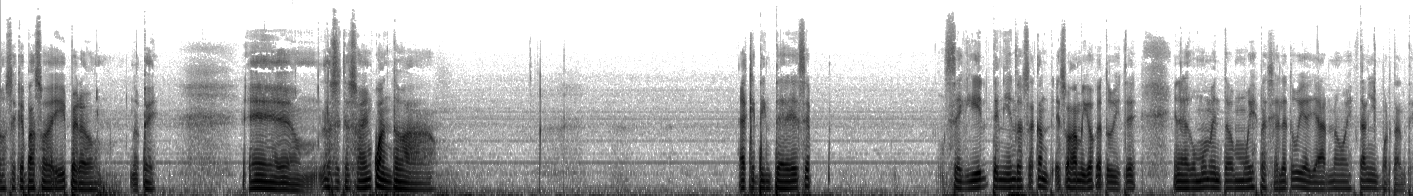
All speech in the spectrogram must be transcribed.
No sé qué pasó ahí, pero... Ok. Eh, la situación en cuanto a a que te interese seguir teniendo esos amigos que tuviste en algún momento muy especial de tu vida ya no es tan importante.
